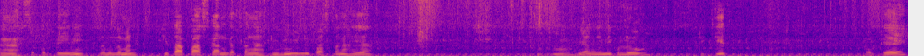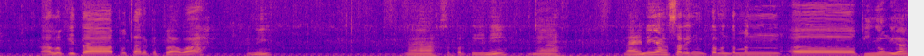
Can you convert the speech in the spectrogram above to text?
Nah, seperti ini, teman-teman. Kita paskan ke tengah dulu, ini pas tengah ya. Hmm, yang ini belum dikit. Oke. Lalu kita putar ke bawah ini. Nah, seperti ini. Nah, nah ini yang sering teman-teman uh, bingung ya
